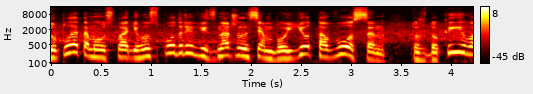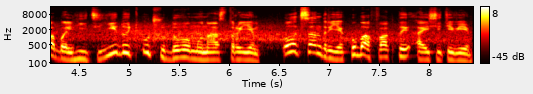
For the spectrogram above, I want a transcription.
Дуплетами у складі господарів відзначилися Мбойо та Воссен. Тож до Києва бельгійці їдуть у чудовому настрої. Олександр Якуба, факти ICTV.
